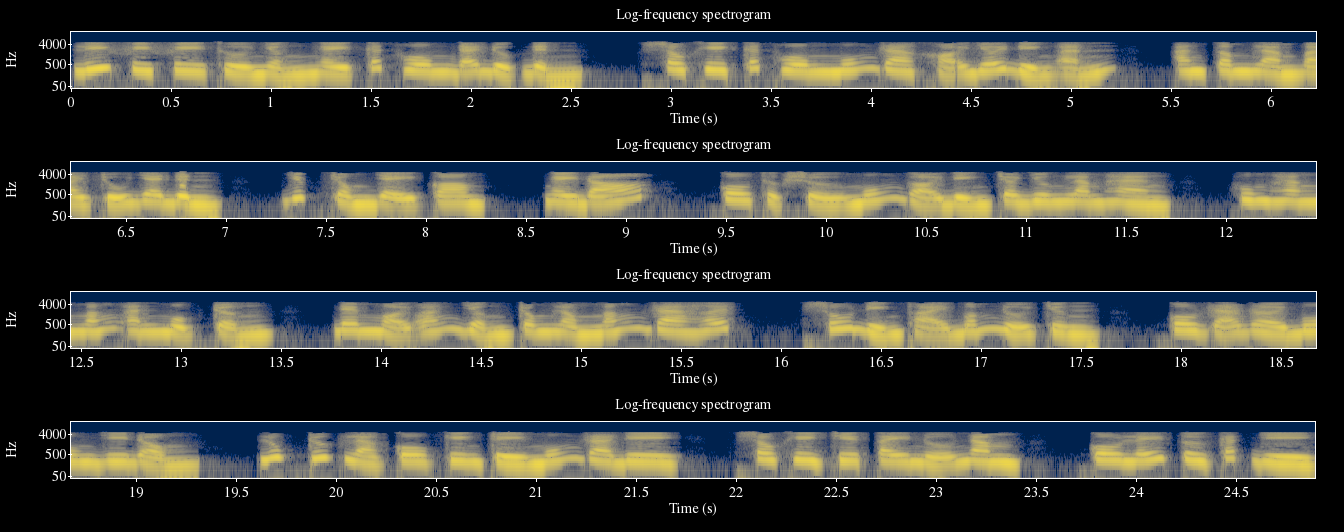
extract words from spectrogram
Lý Phi Phi thừa nhận ngày kết hôn đã được định, sau khi kết hôn muốn ra khỏi giới điện ảnh, an tâm làm bài chủ gia đình, giúp chồng dạy con, ngày đó, cô thực sự muốn gọi điện cho Dương Lam Hàn, hung hăng mắng anh một trận, đem mọi oán giận trong lòng mắng ra hết, số điện thoại bấm nửa chừng, cô rã rời buông di động, lúc trước là cô kiên trì muốn ra đi, sau khi chia tay nửa năm, cô lấy tư cách gì,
